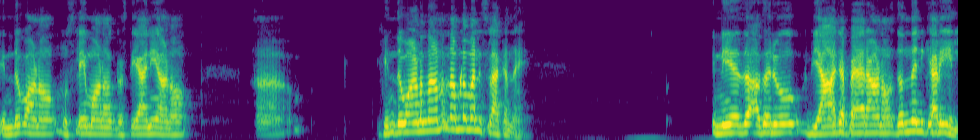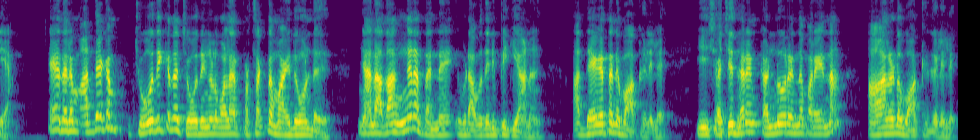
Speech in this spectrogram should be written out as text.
ഹിന്ദുവാണോ മുസ്ലിമാണോ ക്രിസ്ത്യാനിയാണോ ഹിന്ദുവാണെന്നാണ് നമ്മൾ മനസ്സിലാക്കുന്നത്. ഇനി അത് അതൊരു വ്യാജ പേരാണോ ഇതൊന്നും എനിക്കറിയില്ല. ഏതായാലും അദ്ദേഹം ചോദിക്കുന്ന ചോദ്യങ്ങൾ വളരെ പ്രസക്തമായതുകൊണ്ട് ഞാൻ അതങ്ങനെ തന്നെ ഇവിടെ അവതരിപ്പിക്കുകയാണ് അദ്ദേഹത്തിന്റെ വാക്കുകളിൽ. ഈ ശശിധരൻ കണ്ണൂർ എന്ന് പറയുന്ന ആളുടെ വാക്കുകളിൽ.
